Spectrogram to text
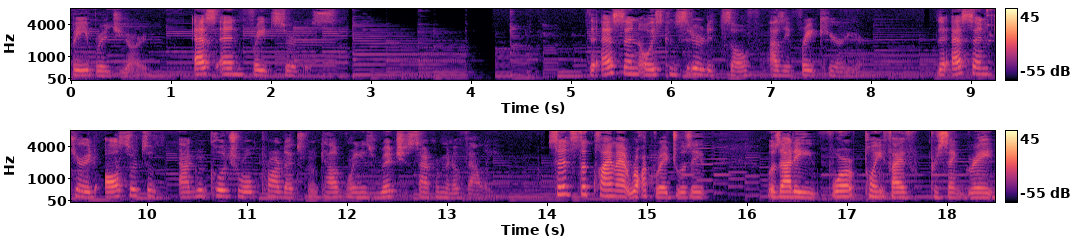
Bay Bridge Yard. SN Freight Service. The SN always considered itself as a freight carrier. The SN carried all sorts of agricultural products from California's rich Sacramento Valley. Since the climb at Rockridge was a was at a 4.5% grade,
